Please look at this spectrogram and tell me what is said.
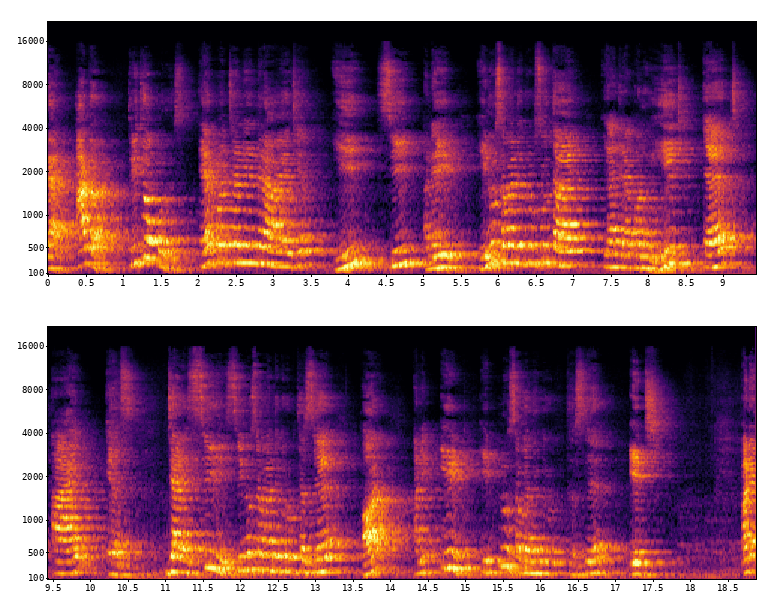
આગળ, ત્રીજો પુરુષ એક વચનની અંદર આવે છે, હી, સી અને હી હીનું સમાજક ગ્રુપ શું થાય? યાદ રાખવાનું, હિટ, એચ, આઈ, એસ. જ્યારે સી સી નું સમાજક ગ્રુપ થશે હર અને ઈટ ઈટનું સંબંધ થશે ઇટ્સ અને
